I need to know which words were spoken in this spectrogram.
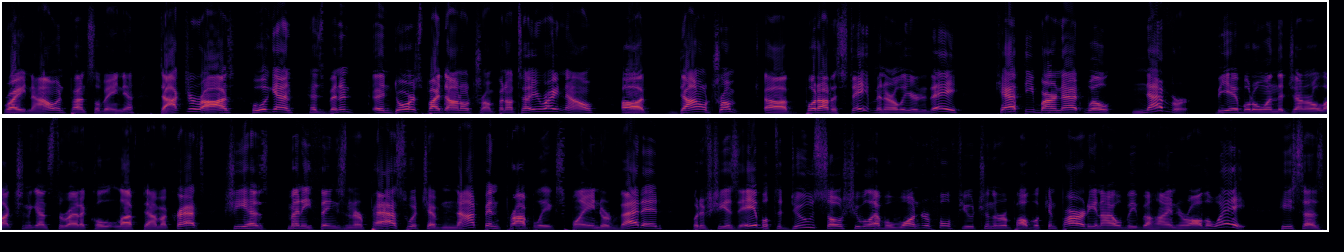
right now in Pennsylvania, Dr. Oz, who again has been in, endorsed by Donald Trump, and I'll tell you right now, uh, Donald Trump uh, put out a statement earlier today. Kathy Barnette will never be able to win the general election against the radical left Democrats. She has many things in her past which have not been properly explained or vetted. But if she is able to do so, she will have a wonderful future in the Republican Party, and I will be behind her all the way. He says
